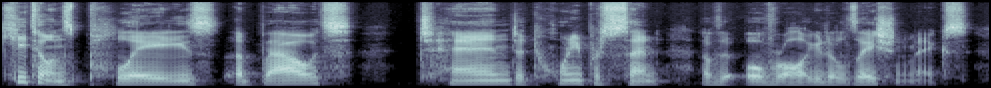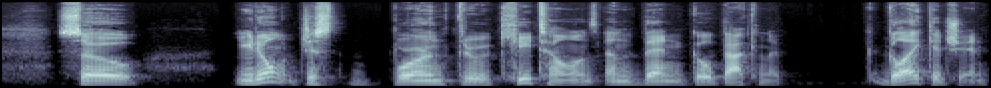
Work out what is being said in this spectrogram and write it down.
ketones plays about 10 to 20% of the overall utilization mix. So you don't just burn through ketones and then go back into glycogen.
